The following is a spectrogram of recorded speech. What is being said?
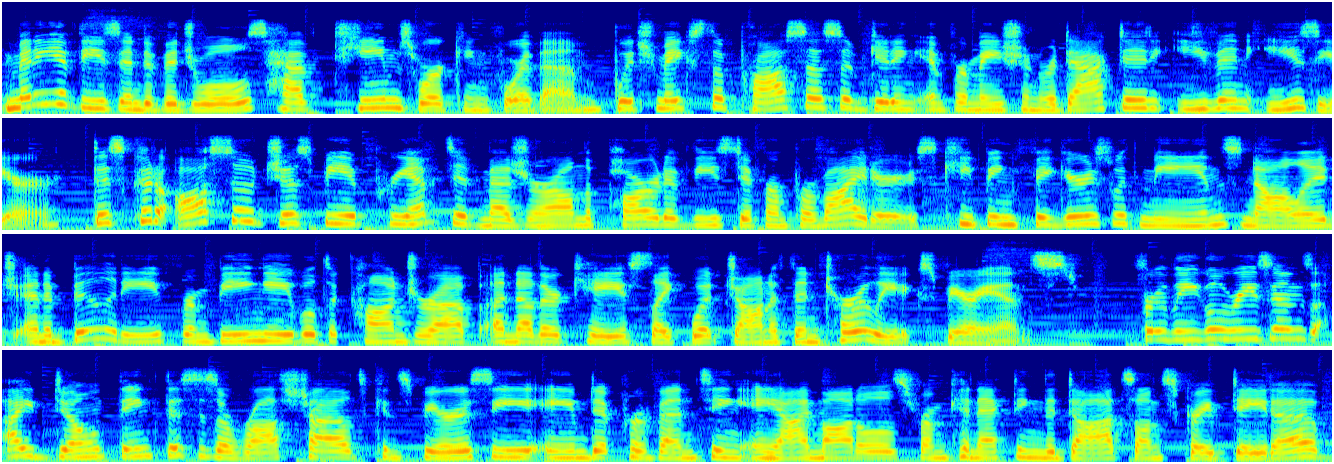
Many of these individuals have teams working for them, which makes the process of getting information redacted even easier. This could also just be a preemptive measure on the part of these different providers, keeping figures with means, knowledge, and ability from being able to conjure up another case like what Jonathan Turley experienced. For legal reasons, I don't think this is a Rothschild conspiracy aimed at preventing AI models from connecting the dots on scraped data,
